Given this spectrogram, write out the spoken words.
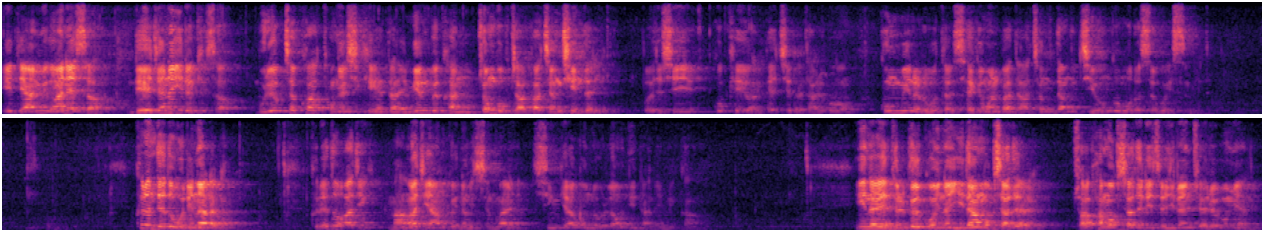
이 대한민국 안에서 내전을 일으켜서 무력 적화 통일시키겠다는 명백한 종북 좌파 정치인들이 버젓이 국회의원 배지를 달고 국민으로부터 세금을 받아 정당 지원금으로 쓰고 있습니다. 그런데도 우리나라가 그래도 아직 망하지 않고 있는 것이 정말 신기하고 놀라운 일 아닙니까? 이 나라에 들끓고 있는 이단 목사들, 좌파 목사들이 저지른 죄를 보면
